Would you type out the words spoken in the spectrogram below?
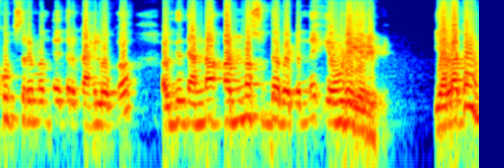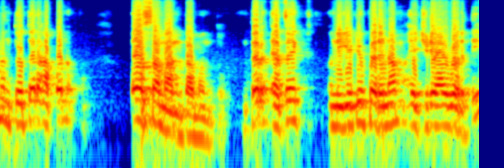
खूप श्रीमंत आहे तर काही लोक अगदी त्यांना अन्न सुद्धा भेटत नाही एवढे गरीब याला काय म्हणतो? तर आपण असमानता म्हणतो. तर याचा एक निगेटिव्ह परिणाम एचडीआय वरती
